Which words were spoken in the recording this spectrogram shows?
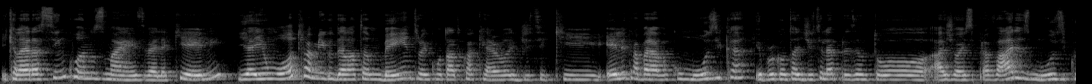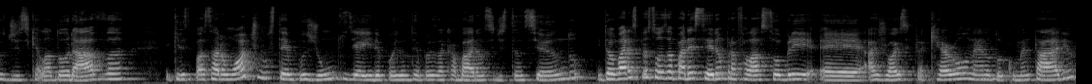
e que ela era cinco anos mais velha que ele. E aí um outro amigo dela também entrou em contato com a Carol e disse que ele trabalhava com música e por conta disso ele apresentou a Joyce para vários músicos, disse que ela adorava e que eles passaram ótimos tempos juntos e aí depois de um tempo eles acabaram se distanciando. Então várias pessoas apareceram para falar sobre é, a Joyce para Carol, né, no documentário.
